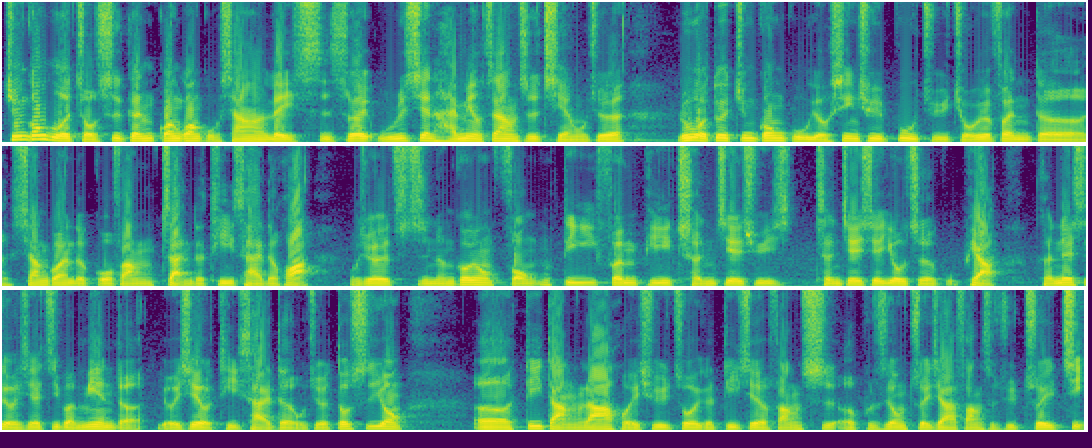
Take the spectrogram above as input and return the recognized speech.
军工股的走势跟观光股相当类似，所以五日线还没有这样之前，我觉得如果对军工股有兴趣布局九月份的相关的国防展的题材的话，我觉得只能够用逢低分批承接去承接一些优质的股票。可能类似有一些基本面的，有一些有题材的，我觉得都是用呃低档拉回去做一个低阶的方式，而不是用追加的方式去追进。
